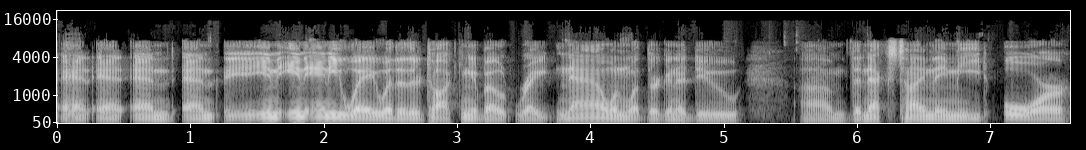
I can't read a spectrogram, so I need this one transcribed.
And and and and in in any way, whether they're talking about right now and what they're going to do um, the next time they meet or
